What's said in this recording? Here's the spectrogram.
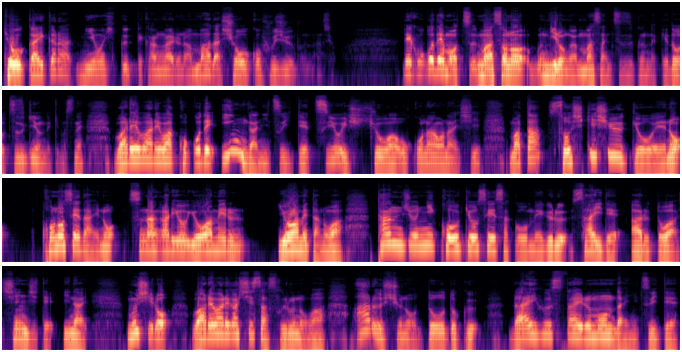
教会から身を引くって考えるのはまだ証拠不十分なんですよ。で、ここでもつ、まあその議論がまさに続くんだけど、続き読んでいきますね。我々はここで因果について強い主張は行わないし、また組織宗教へのこの世代のつながりを弱める、弱めたのは単純に公共政策をめぐる際であるとは信じていない。むしろ我々が示唆するのはある種の道徳、ライフスタイル問題について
